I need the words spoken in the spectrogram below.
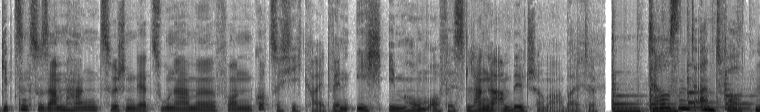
Gibt es einen Zusammenhang zwischen der Zunahme von Kurzsichtigkeit, wenn ich im Homeoffice lange am Bildschirm arbeite? Tausend Antworten.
